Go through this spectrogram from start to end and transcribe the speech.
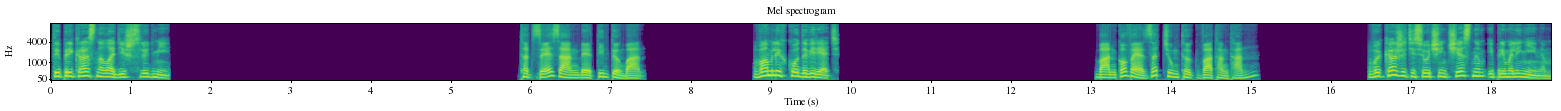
Ты прекрасно ладишь с людьми. Thật dễ dàng để tin tưởng bạn. Вам легко доверять. Bạn có vẻ rất trung thực và thẳng thắn. Вы кажетесь очень честным и прямолинейным.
